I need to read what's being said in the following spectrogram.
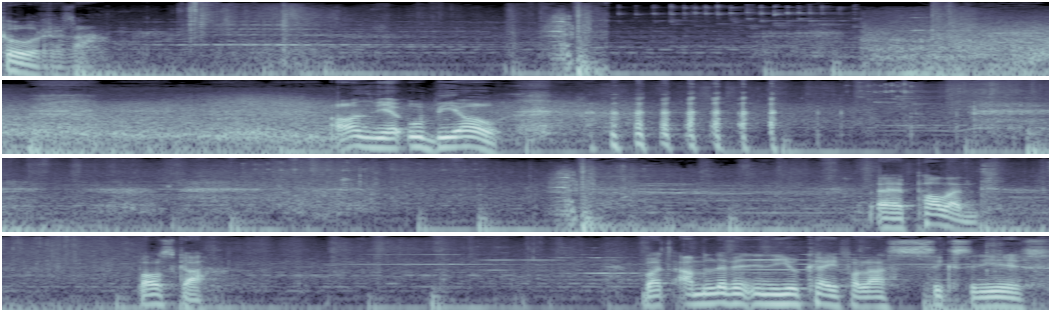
Kurwa. On mnie ubijął. Poland. Polska. But I'm living in the UK for last 16 years.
